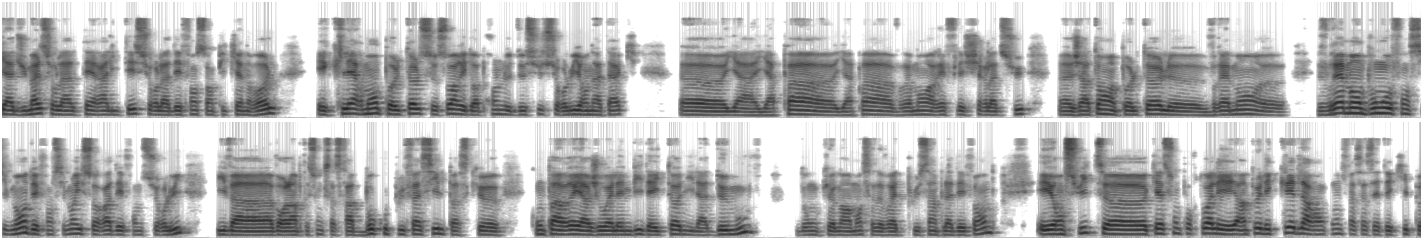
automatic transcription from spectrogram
a du mal sur la latéralité, sur la défense en pick and roll. Et clairement, Paul Tull, ce soir, il doit prendre le dessus sur lui en attaque. Il euh, n'y a, pas, vraiment à réfléchir là-dessus. Euh, j'attends un Paul Tull vraiment, vraiment bon offensivement. Défensivement, il saura défendre sur lui. Il va avoir l'impression que ça sera beaucoup plus facile parce que comparé à Joel Embiid, Dayton, il a deux moves. Donc, normalement, ça devrait être plus simple à défendre. Et ensuite, quelles sont pour toi les, un peu les clés de la rencontre face à cette équipe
